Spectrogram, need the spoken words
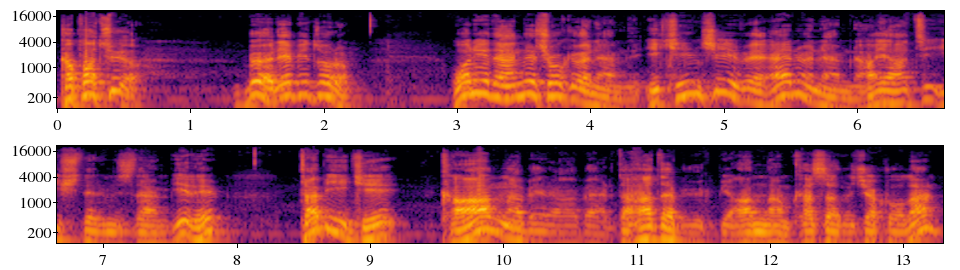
Kapatıyor. Böyle bir durum. O nedenle çok önemli. İkinci ve en önemli hayati işlerimizden biri tabii ki Kaan'la beraber daha da büyük bir anlam kazanacak olan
